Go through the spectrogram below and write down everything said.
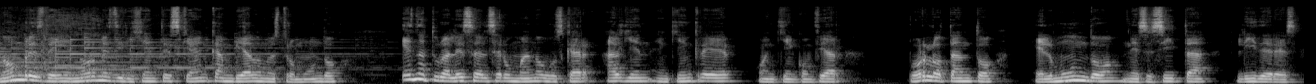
nombres de enormes dirigentes que han cambiado nuestro mundo. Es naturaleza del ser humano buscar alguien en quien creer o en quien confiar. Por lo tanto, el mundo necesita líderes.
